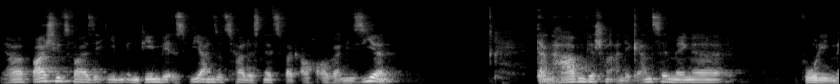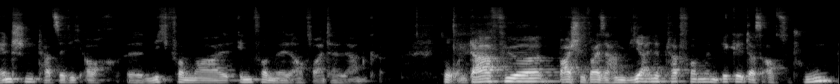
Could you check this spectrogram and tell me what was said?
Ja, beispielsweise eben, indem wir es wie ein soziales Netzwerk auch organisieren. Dann haben wir schon eine ganze Menge, wo die Menschen tatsächlich auch äh, nicht formal, informell auch weiter lernen können. So, und dafür beispielsweise haben wir eine Plattform entwickelt, das auch zu tun.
